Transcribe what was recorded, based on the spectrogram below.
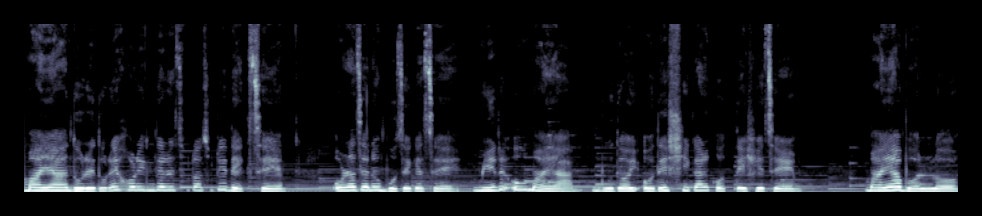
মায়া দূরে দূরে হরিণদের ছুটাছুটি দেখছে। ওরা যেন বুঝে গেছে, মীর ও মায়া বুদয় ওদের শিকার করতে এসেছে। মায়া বলল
